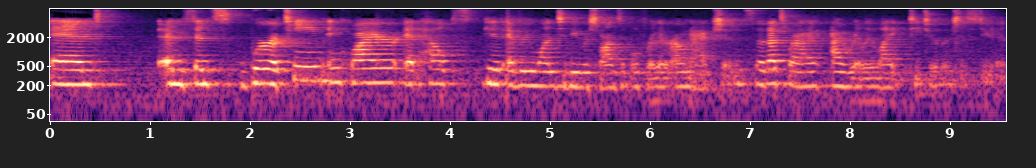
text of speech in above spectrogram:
and and since we're a team in choir, it helps get everyone to be responsible for their own actions. So that's where I, I really like teacher versus student.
